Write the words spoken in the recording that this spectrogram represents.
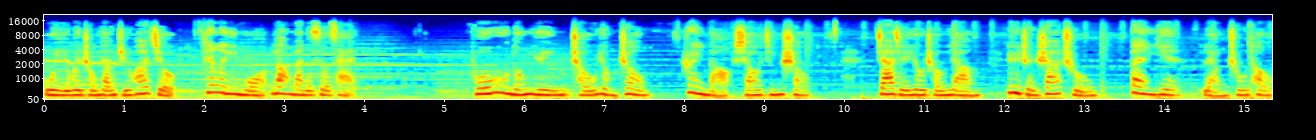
无疑为重阳菊花酒添了一抹浪漫的色彩。薄雾浓云愁永昼，瑞脑消金兽。佳节又重阳，玉枕纱厨，半夜凉初透。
